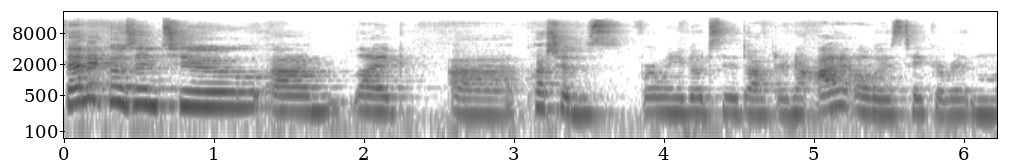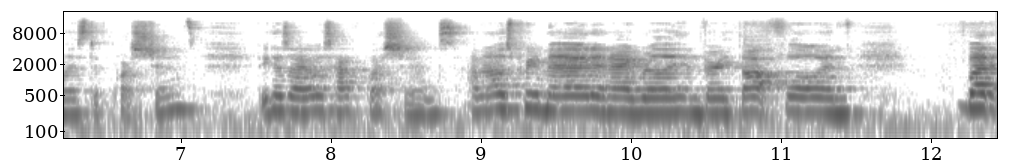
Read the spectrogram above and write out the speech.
then it goes into um, like uh, questions for when you go to see the doctor. Now, I always take a written list of questions because I always have questions. I mean, I was pre med and I really am very thoughtful, and but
